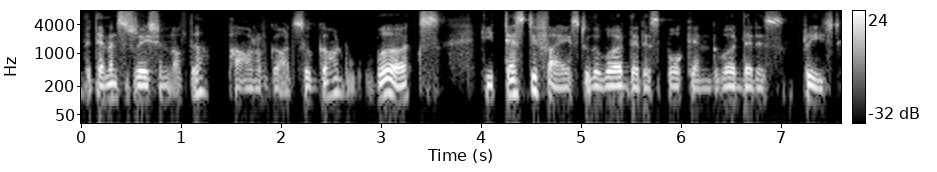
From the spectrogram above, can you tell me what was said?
the demonstration of the power of God. So God works, He testifies to the word that is spoken, the word that is preached.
